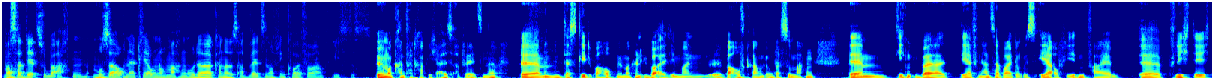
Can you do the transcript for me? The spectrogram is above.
was hat der zu beachten? Muss er auch eine Erklärung noch machen oder kann er das abwälzen auf den Käufer? Wie ist das? Äh, man kann vertraglich alles abwälzen. Ne? Ähm, das geht überhaupt nicht. Man kann überall jemanden äh, beauftragen, irgendwas zu machen. Ähm, gegenüber der Finanzverwaltung ist er auf jeden Fall äh, pflichtig,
